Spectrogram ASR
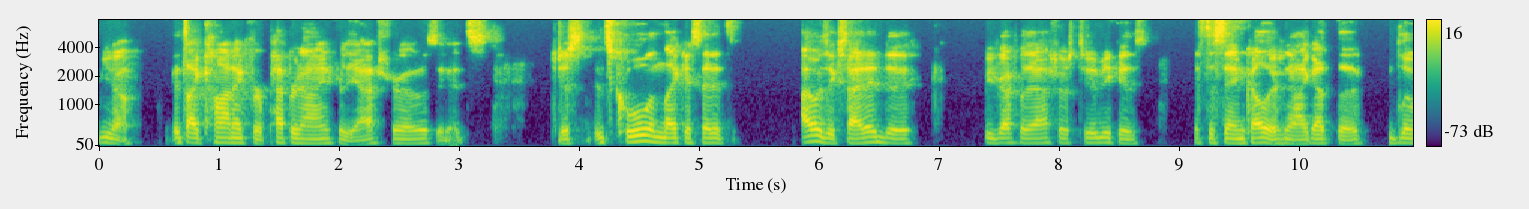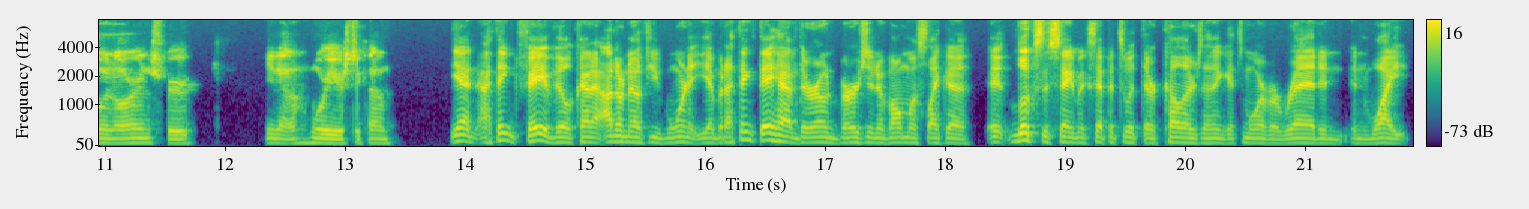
you know, it's iconic for Pepperdine for the Astros, and it's just it's cool. And like I said, it's I was excited to be drafted by the Astros too because it's the same colors now. I got the blue and orange for you know more years to come. Yeah, and I think Fayetteville kind of I don't know if you've worn it yet, but I think they have their own version of almost like a it looks the same except it's with their colors. I think it's more of a red and, and white.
